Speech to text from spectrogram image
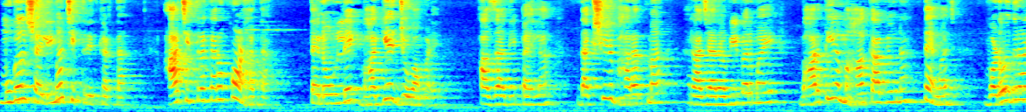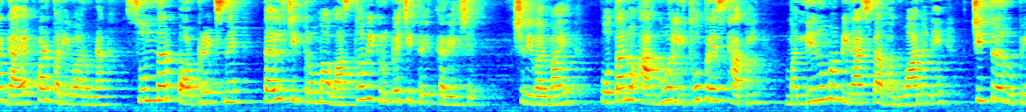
મુગલ શૈલીમાં ચિત્રિત કરતા. આ ચિત્રકારો કોણ હતા? તેનો ઉલ્લેખ ભાગ્યે જ જોવા મળે. આઝાદી પહેલાં દક્ષિણ ભારતમાં રાજા રવિ વર્માએ ભારતીય મહાકાવ્યોના તેમજ વડોદરા ગાયકવાડ પરિવારોના સુંદર પોર્ટ્રેટ્સને તૈલચિત્રોમાં વાસ્તવિક રૂપે ચિત્રિત કરેલ છે. શ્રી વર્માએ પોતાનો આગવો લિથોપ્રેસ સ્થાપી, મંદિરોમાં બિરાજતા ભગવાનને ચિત્ર રૂપે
